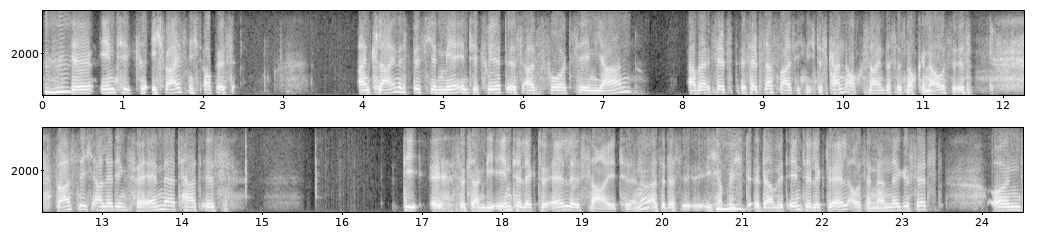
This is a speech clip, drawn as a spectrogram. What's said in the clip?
Mhm. Äh, integri ich weiß nicht, ob es ein kleines bisschen mehr integriert ist als vor zehn Jahren aber selbst, selbst das weiß ich nicht. Es kann auch sein, dass es noch genauso ist. Was sich allerdings verändert hat, ist die äh, sozusagen die intellektuelle Seite. Ne? Also das, ich habe mhm. mich damit intellektuell auseinandergesetzt und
